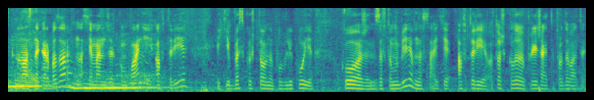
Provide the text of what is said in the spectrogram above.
до нас на Карбазар, у нас є менеджер компанії Авторія, який безкоштовно публікує кожен з автомобілів на сайті Авторія. Отож, коли ви приїжджаєте продавати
